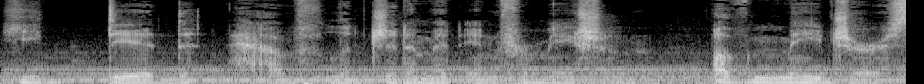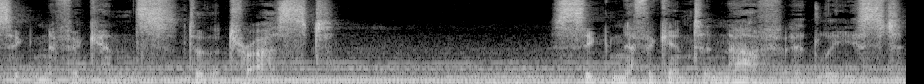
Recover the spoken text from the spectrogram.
He did have legitimate information of major significance to the Trust. Significant enough, at least,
